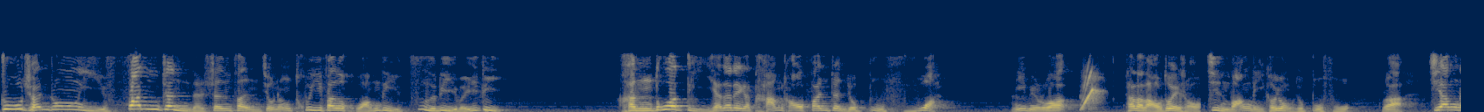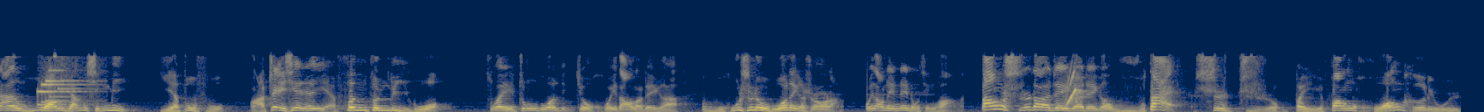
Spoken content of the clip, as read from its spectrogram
朱全忠以藩镇的身份就能推翻皇帝，自立为帝，很多底下的这个唐朝藩镇就不服啊。你比如说，他的老对手晋王李克用就不服，是吧？江南吴王杨行密也不服啊，这些人也纷纷立国，所以中国就回到了这个五胡十六国那个时候了，回到那那种情况。当时的这个这个五代是指北方黄河流域。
